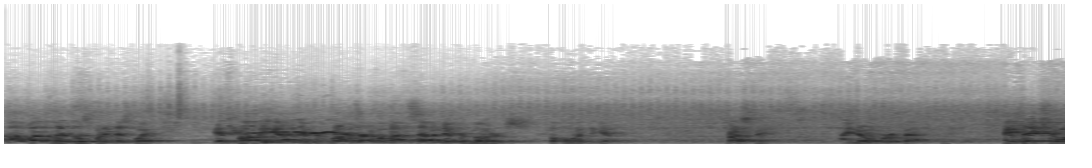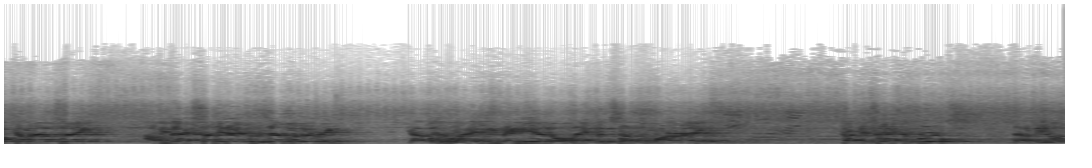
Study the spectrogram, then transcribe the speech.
uh, well, let, let's put it this way. It's probably got different parts out of about seven different motors to hold it together. Trust me. I know for a fact. Hey, thanks for all coming out tonight. I'll be back Sunday night for the demo delivery. Got bull riding, mania, and all that good stuff tomorrow night. Truck and tractor pulls. That'll be on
